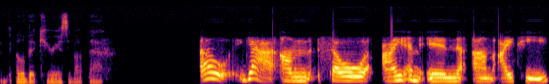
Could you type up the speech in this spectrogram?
I'm a little bit curious about that. Oh, yeah. Um, so I am in um, IT,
